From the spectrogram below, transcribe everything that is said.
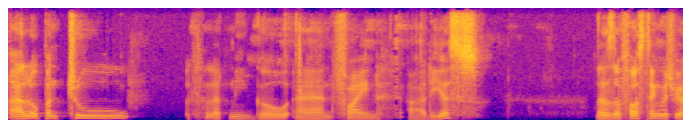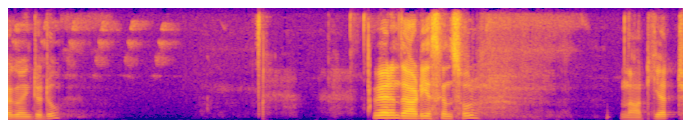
I'll open two let me go and find RDS that's the first thing which we are going to do. We are in the RDS console. Not yet.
